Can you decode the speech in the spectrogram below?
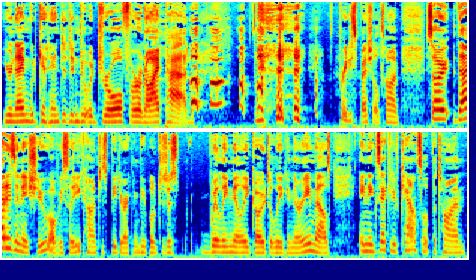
your name would get entered into a draw for an iPad. pretty special time. So that is an issue. Obviously, you can't just be directing people to just willy nilly go deleting their emails. In executive council at the time,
